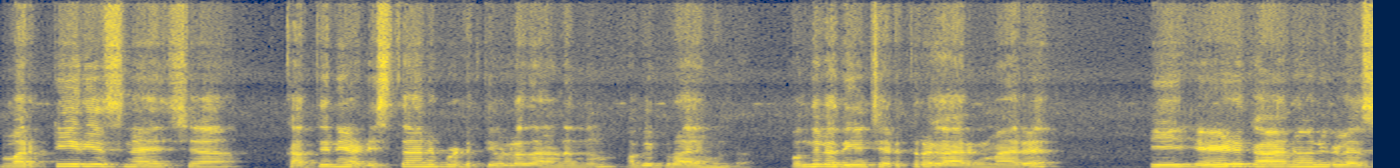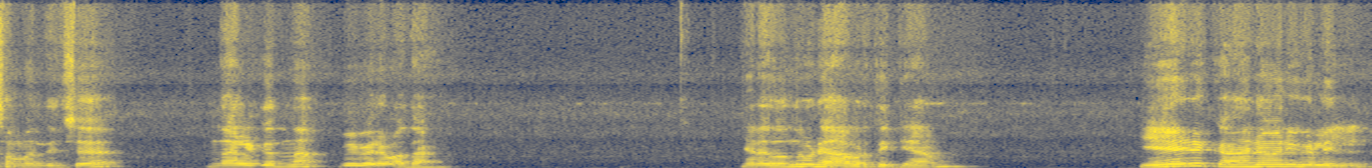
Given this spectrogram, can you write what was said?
മർട്ടീരിയസിന് അയച്ച കത്തിനെ അടിസ്ഥാനപ്പെടുത്തിയുള്ളതാണെന്നും അഭിപ്രായമുണ്ട്. ഒന്നിലധികം ചരിത്രകാരന്മാര് ഈ ഏഴ് കാനോനുകളെ സംബന്ധിച്ച് നൽകുന്ന വിവരം അതാണ്. ഞാനതൊന്നുകൂടി ആവർത്തിക്കാം. ഏഴ് കാനോനുകളിൽ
